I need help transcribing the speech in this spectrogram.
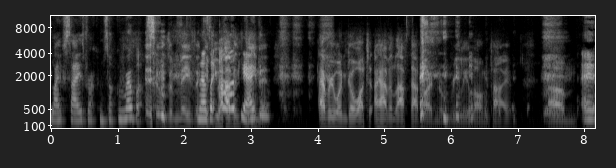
life-size Rock'em Sock'em robots. It was amazing. And if like, you "Oh, haven't okay, seen can- it, everyone go watch it. I haven't laughed that hard in a really long time. Um, Uh,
